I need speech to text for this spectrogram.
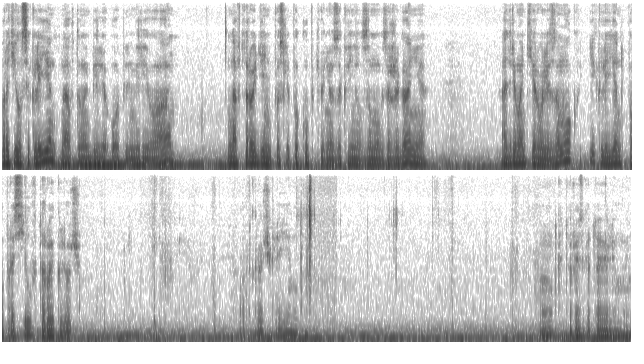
Обратился клиент на автомобиле Opel Meriva A. На второй день после покупки у него заклинил замок зажигания. Отремонтировали замок и клиент попросил второй ключ. Вот ключ клиента. Вот, который изготовили мы.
